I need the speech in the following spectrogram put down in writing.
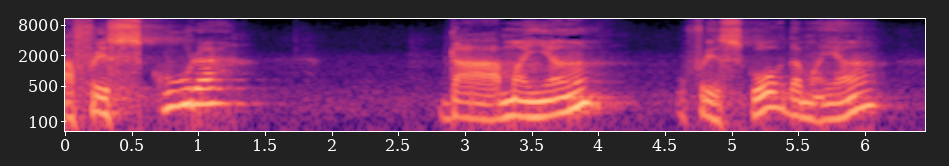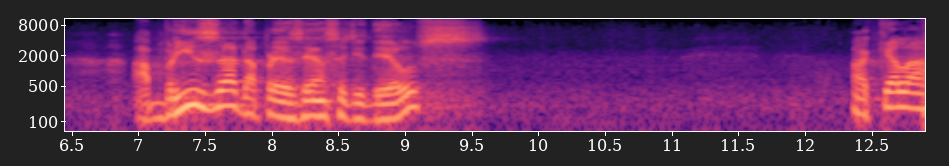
a frescura da manhã, o frescor da manhã, a brisa da presença de Deus, aquela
